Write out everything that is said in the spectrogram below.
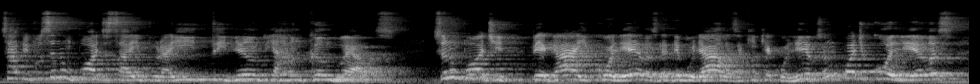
Sabe, você não pode sair por aí trilhando e arrancando elas. Você não pode pegar e colhê-las, né, debulhá-las, aqui que é colher, você não pode colhê-las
